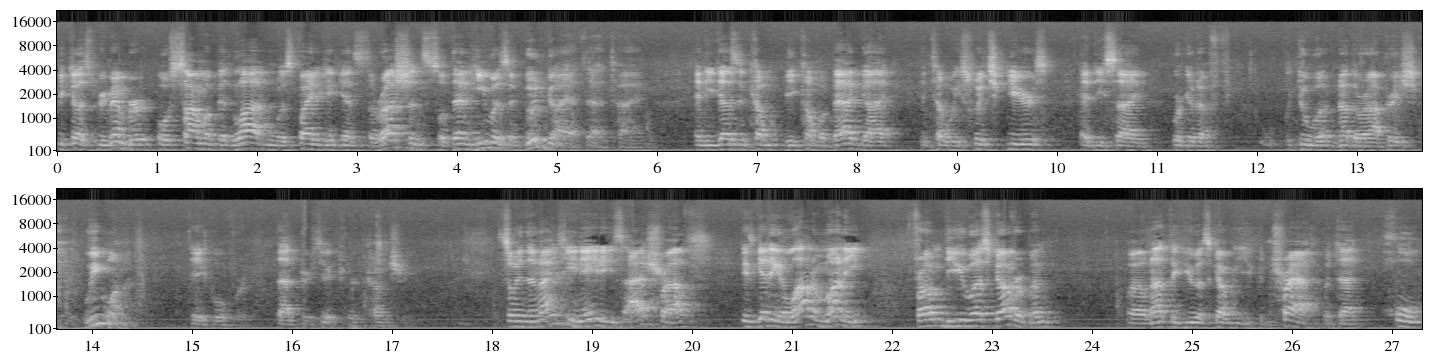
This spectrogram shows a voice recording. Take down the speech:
because remember, Osama bin Laden was fighting against the Russians, so then he was a good guy at that time, and he doesn't come, become a bad guy until we switch gears and decide we're going to do another operation. We want to take over that particular country. So in the 1980s, Ashraf is getting a lot of money from the U.S. government. Well, not the U.S. government you can track, but that whole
